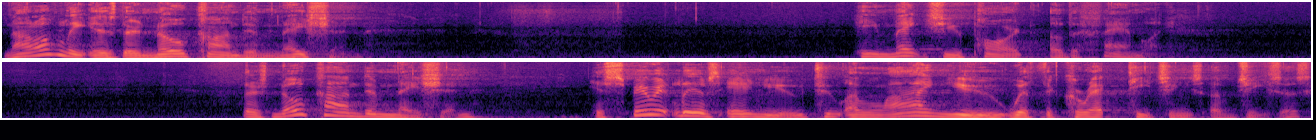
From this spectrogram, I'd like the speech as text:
Not only is there no condemnation, he makes you part of the family. There's no condemnation his Spirit lives in you to align you with the correct teachings of Jesus,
